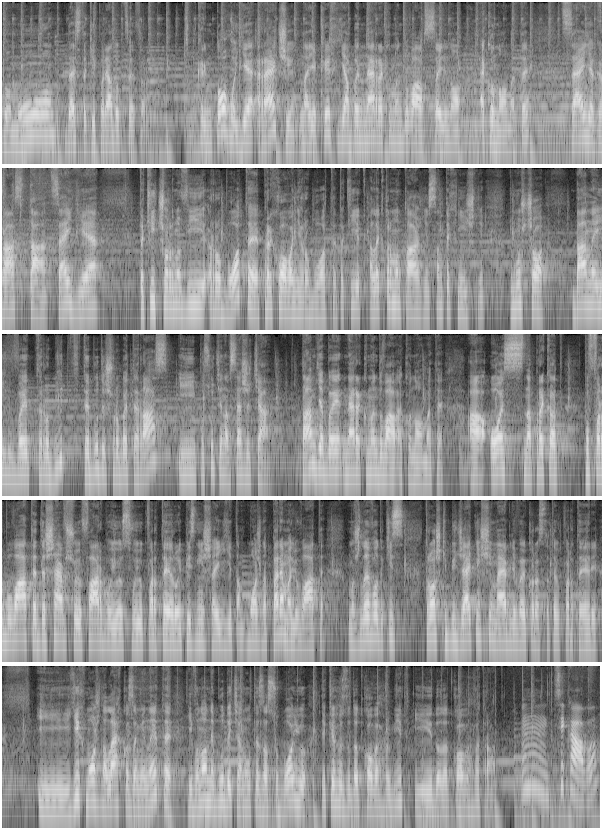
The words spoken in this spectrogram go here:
Тому десь такий порядок цифр. Крім того, є речі, на яких я би не рекомендував сильно економити. Це якраз та це є такі чорнові роботи, приховані роботи, такі як електромонтажні, сантехнічні, тому що даний вид робіт ти будеш робити раз і по суті на все життя. Там я би не рекомендував економити. А ось, наприклад, пофарбувати дешевшою фарбою свою квартиру і пізніше її там можна перемалювати, можливо, якісь трошки бюджетніші меблі використати в квартирі. І їх можна легко замінити, і воно не буде тягнути за собою якихось додаткових робіт і додаткових витрат. м цікаво.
